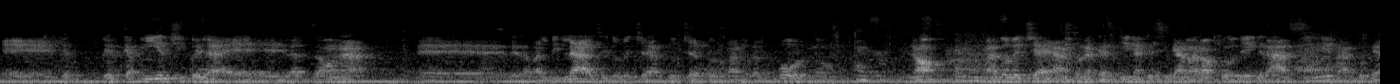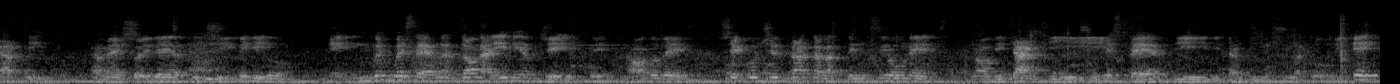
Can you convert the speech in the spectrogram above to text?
Eh, per, per, capirci, quella è la zona eh, della Val di Lasi, dove c'è anche un certo Romano dal Forno, no? ma dove c'è anche una cantina che si chiama Roccolo dei Grassi, che Marco Gatti ha messo ai vertici. Quindi, questa è una zona emergente no? dove si è concentrata l'attenzione no, di tanti esperti, di tanti consumatori e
